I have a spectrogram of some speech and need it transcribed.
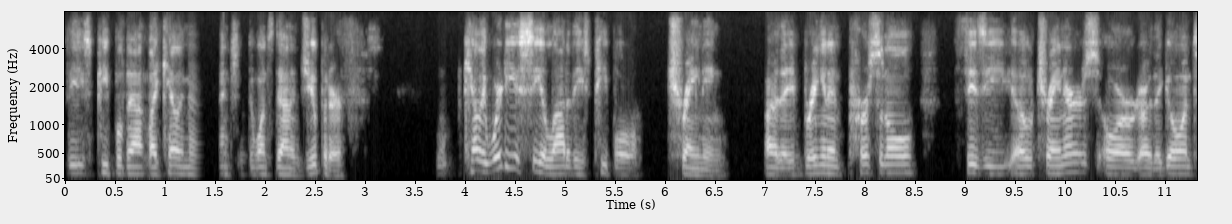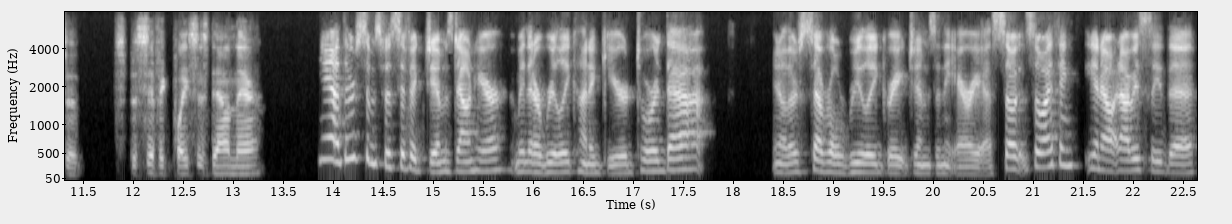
These people down, like Kelly mentioned, the ones down in Jupiter. Kelly, where do you see a lot of these people training? Are they bringing in personal physio trainers, or are they going to specific places down there? Yeah, there's some specific gyms down here. I mean, that are really kind of geared toward that. You know, there's several really great gyms in the area. So, so I think you know, and obviously the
